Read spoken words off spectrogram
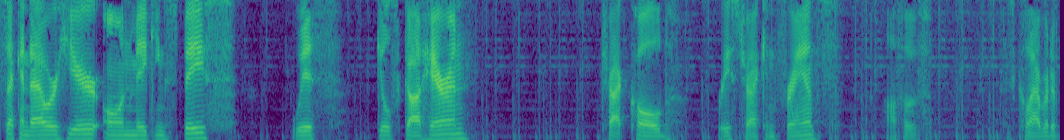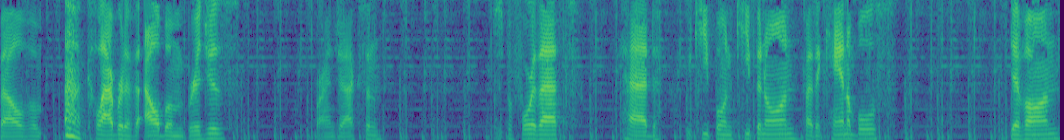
second hour here on Making Space with Gil Scott Heron. Track called Racetrack in France off of his collaborative album collaborative album Bridges, Brian Jackson. Just before that had We Keep On Keeping On by the Cannibals, Devon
